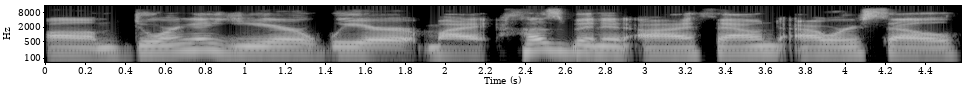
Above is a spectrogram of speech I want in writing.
um, during a year where my husband and I found ourselves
